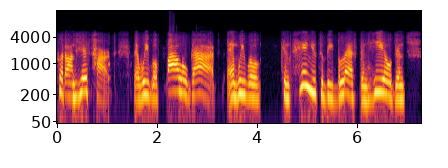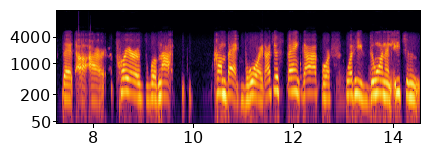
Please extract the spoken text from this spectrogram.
put on his heart, that we will follow God and we will continue to be blessed and healed and that uh, our prayers will not come back void. I just thank God for what He's doing in each and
